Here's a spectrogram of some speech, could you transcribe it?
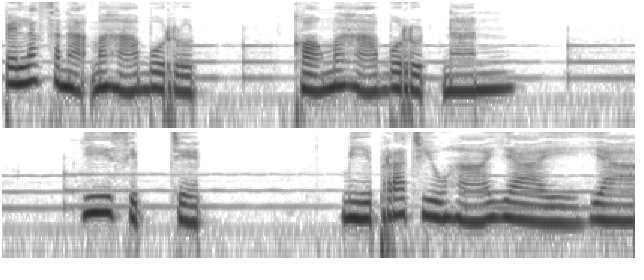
เป็นลักษณะมหาบุรุษของมหาบุรุษนั้น 27. มีพระชิวหาใหญ่ ยา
